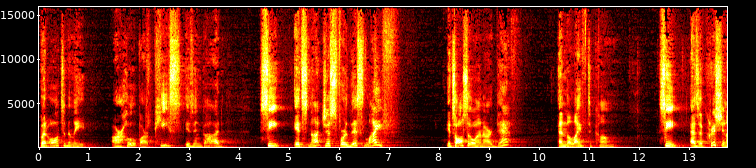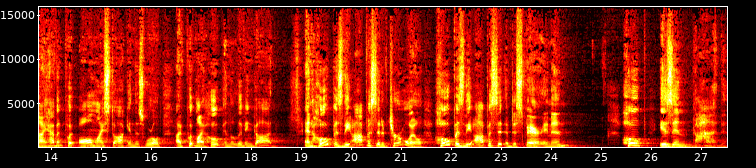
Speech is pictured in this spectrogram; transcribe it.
But ultimately, our hope, our peace is in God. See, it's not just for this life, it's also on our death and the life to come. See, as a Christian, I haven't put all my stock in this world. I've put my hope in the living God. And hope is the opposite of turmoil. Hope is the opposite of despair. Amen? Hope is in God.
